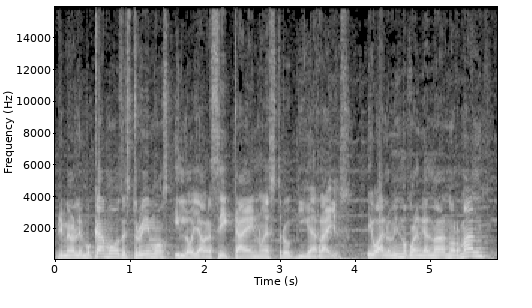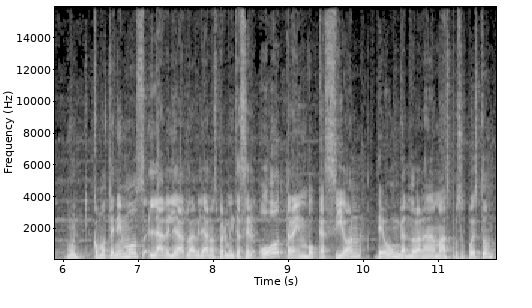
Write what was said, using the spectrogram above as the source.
Primero lo invocamos, destruimos y luego ya ahora sí cae nuestro Giga Rayos. Igual, lo mismo con el Gandora normal. como tenemos la habilidad, la habilidad nos permite hacer otra invocación de un Gandora nada más, por supuesto.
